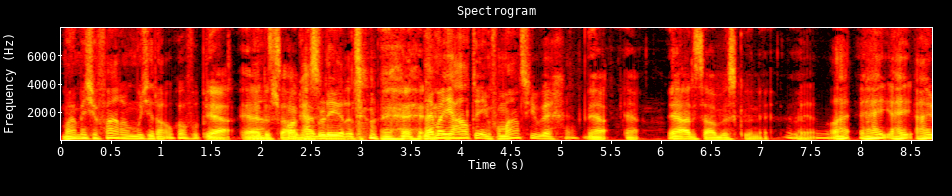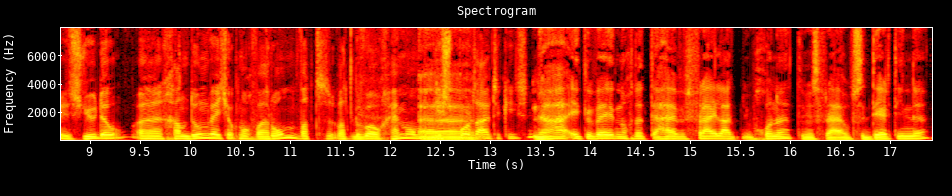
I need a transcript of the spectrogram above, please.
Maar met je vader moet je daar ook over praten. Ja, ja, ja dat zou hij belerend. nee, maar je haalt de informatie weg. Hè? Ja, ja. ja, dat zou best kunnen. Ja. Hij, hij, hij is judo uh, gaan doen. Weet je ook nog waarom? Wat, wat bewoog hem om uh, die sport uit te kiezen? Nou, ik weet nog dat hij vrij laat begonnen. Tenminste, vrij op zijn dertiende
